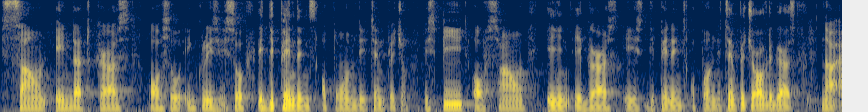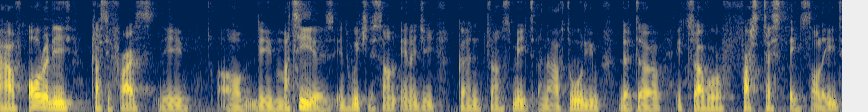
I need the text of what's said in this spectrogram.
sound in that gas also increases. So it depends upon the temperature. The speed of sound in a gas is dependent upon the temperature of the gas. Now I have already classified the um, the materials in which the sound energy can transmit and I've told you that uh, it travels fastest in solid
